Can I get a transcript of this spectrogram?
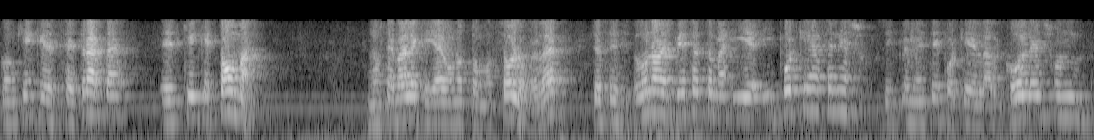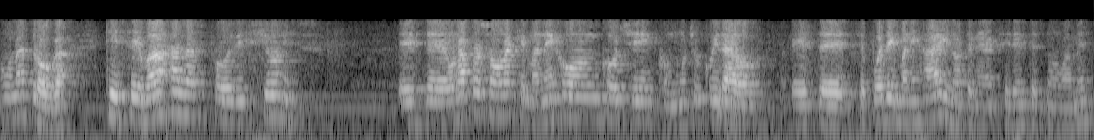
con quien que se trata es quien que toma. No se vale que ya uno toma solo, ¿verdad? Entonces uno empieza a tomar, ¿y, y por qué hacen eso? Simplemente porque el alcohol es una droga que se baja las prohibiciones. Este, una persona que maneja un coche con mucho cuidado este, se puede manejar y no tener accidentes normalmente.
